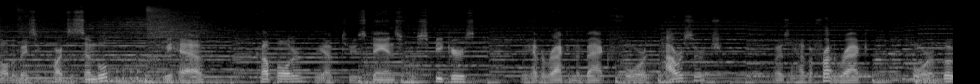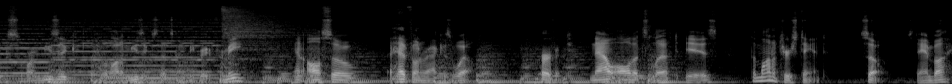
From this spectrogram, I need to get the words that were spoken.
All the basic parts assembled. We have a cup holder, we have two stands for speakers, we have a rack in the back for the power surge, we also have a front rack for books or music. I have a lot of music, so that's going to be great for me, and also a headphone rack as well. Perfect. Now all that's left is the monitor stand. So, stand by.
